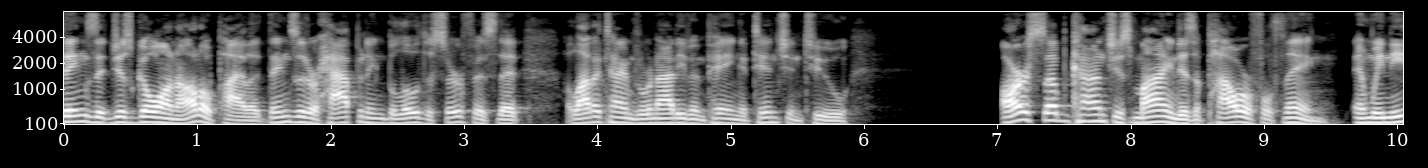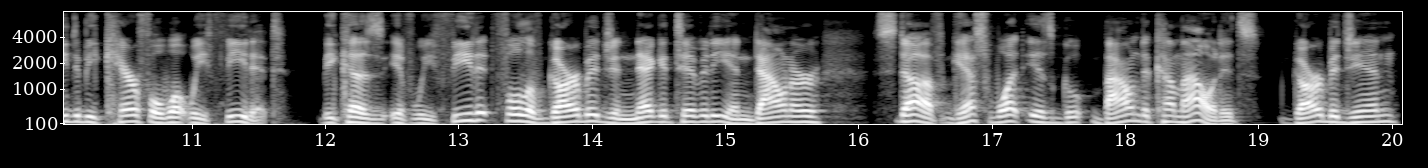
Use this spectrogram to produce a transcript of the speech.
things that just go on autopilot, things that are happening below the surface that a lot of times we're not even paying attention to. Our subconscious mind is a powerful thing, and we need to be careful what we feed it because if we feed it full of garbage and negativity and downer stuff, guess what is go- bound to come out? It's garbage in,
